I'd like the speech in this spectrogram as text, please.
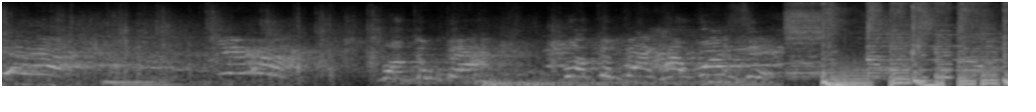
Yeah! Yeah! Welcome back. Welcome back. How was it?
